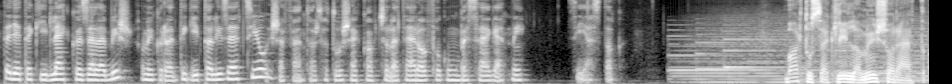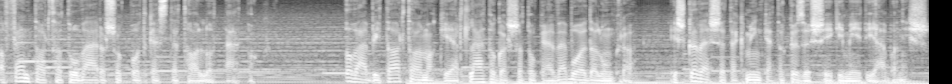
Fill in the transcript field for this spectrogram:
tegyetek így legközelebb is, amikor a digitalizáció és a fenntarthatóság kapcsolatáról fogunk beszélgetni. Sziasztok! Bartuszek Lilla műsorát, a Fentartható Városok podcastet hallottátok. További tartalmakért látogassatok el weboldalunkra, és kövessetek minket a közösségi médiában is.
